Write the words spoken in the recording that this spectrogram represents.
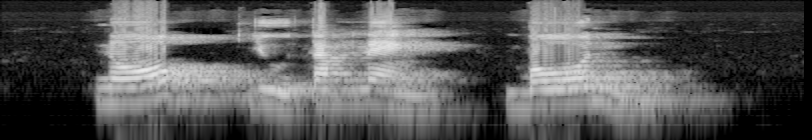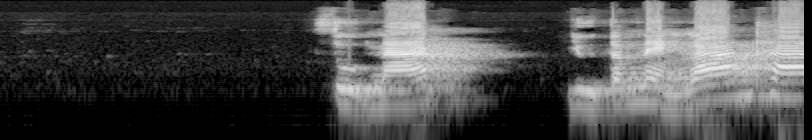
ๆ นกอยู่ตำแหน่งบน สุนัขอยู่ตำแหน่งล่างค่ะ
